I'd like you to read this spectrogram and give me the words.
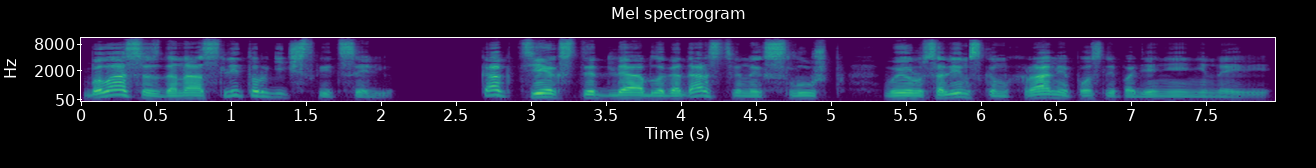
была создана с литургической целью как тексты для благодарственных служб в Иерусалимском храме после падения Ниневии.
